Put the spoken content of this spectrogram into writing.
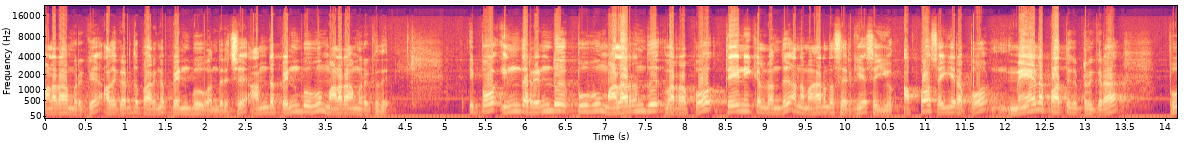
மலராமல் இருக்குது அதுக்கடுத்து பாருங்கள் பெண் பூ வந்துருச்சு. அந்த பெண் பூவும் மலராமல் இருக்குது. இப்போது இந்த ரெண்டு பூவும் மலர்ந்து வர்றப்போ தேனீக்கள் வந்து அந்த மகரந்த சேர்க்கையை செய்யும். அப்போ செய்கிறப்போ மேலே பார்த்துக்கிட்டு இருக்கிற பூ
